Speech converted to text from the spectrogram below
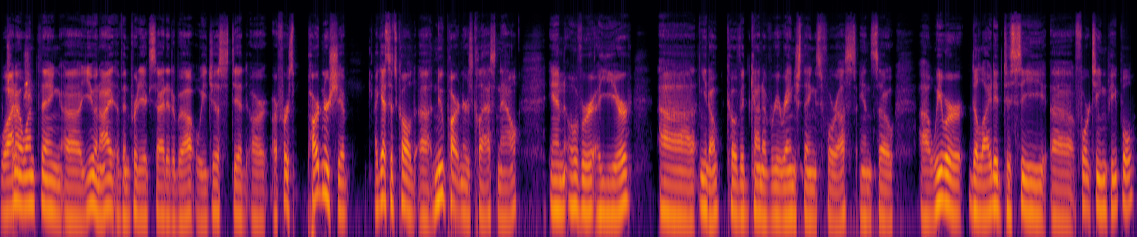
Well, I know one thing uh, you and I have been pretty excited about. We just did our, our first partnership. I guess it's called uh, New Partners class now in over a year. Uh, you know, COVID kind of rearranged things for us. And so uh, we were delighted to see uh, 14 people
